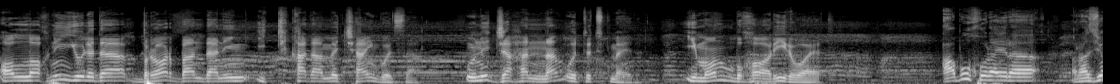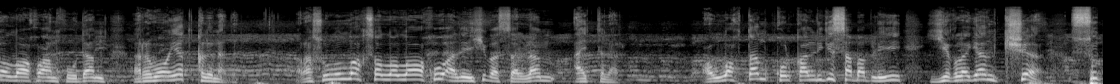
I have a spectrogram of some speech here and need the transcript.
Allohning yo'lida biror bandaning ikki qadami chang bo'lsa, uni jahannam o'ti tutmaydi. Imom Buxoriy rivoyat. Abu Hurayra radhiyallohu anhu dan rivoyat qilinadi. Rasululloh sallallohu alayhi va sallam aytdilar: Allohdan qo'rqanligi sababli yig'lagan kishi sut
